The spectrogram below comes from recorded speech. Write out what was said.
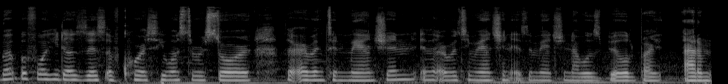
but before he does this, of course, he wants to restore the Irvington Mansion. And the Irvington Mansion is a mansion that was built by Adam,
